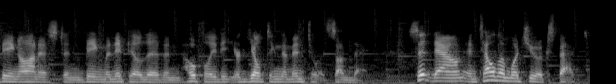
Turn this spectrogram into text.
being honest and being manipulative and hopefully that you're guilting them into it someday. Sit down and tell them what you expect.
